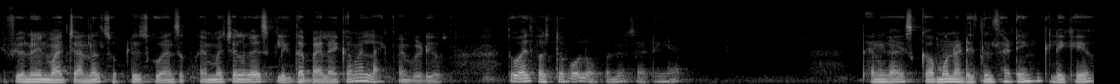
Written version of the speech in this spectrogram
if you're new in my channel so please go and subscribe my channel guys. Click the bell icon and like my videos. So guys first of all open your setting app then guys come on additional setting click here.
